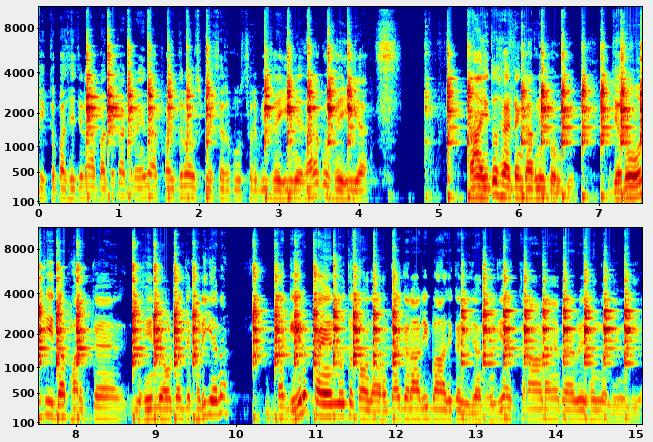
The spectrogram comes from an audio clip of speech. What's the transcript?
ਇੱਕ ਪਾਸੇ ਜਿਹੜਾ ਵੱਧ ਘੱਟ ਰਹਿੰਦਾ, ਆਪਾਂ ਇਧਰੋਂ ਸਪੇਸਰ ਪੂਸਰ ਵੀ ਸਹੀ ਨੇ, ਸਾਰਾ ਕੁਝ ਸਹੀ ਆ, ਤਾਂ ਇਹ ਤੋਂ ਸੈਟਿੰਗ ਕਰਨੀ ਪਊਗੀ। ਜਦੋਂ ਉਹ ਚੀਜ਼ ਦਾ ਫ਼ਰਕ ਹੈ, ਮਸ਼ੀਨ ਨਿਊਟਰਲ 'ਚ ਖੜੀ ਹੈ ਨਾ, ਤਾਂ ਗੇਅਰ ਪੈਨ ਨੂੰ ਤਕਾਉਂਦਾ ਹੁੰਦਾ, ਗਰਾਰੀ ਬਾਜ਼ ਕਰੀ ਜਾਂਦੀ ਹੁੰਦੀ ਹੈ ਇੱਕ ਰਾੜ ਵਾਈਬ੍ਰੇਸ਼ਨ ਦਿੰਦੀ ਹੁੰਦੀ ਹੈ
